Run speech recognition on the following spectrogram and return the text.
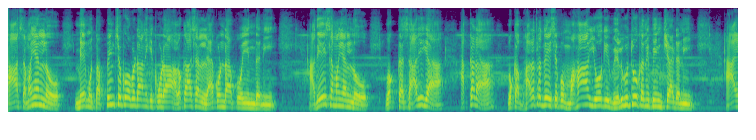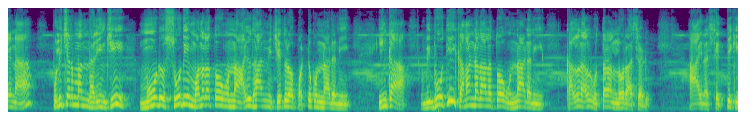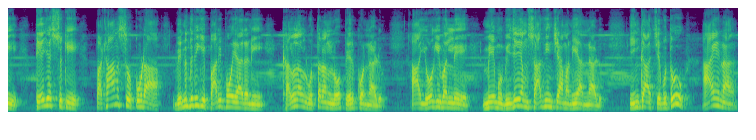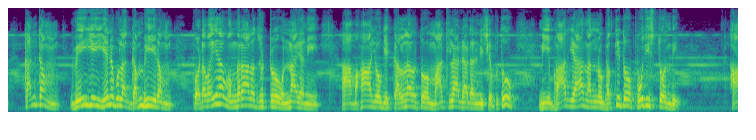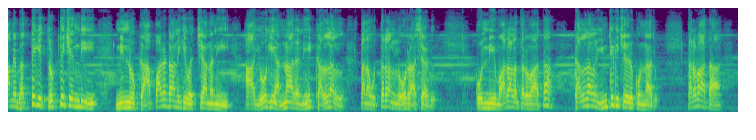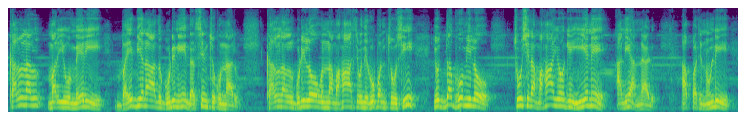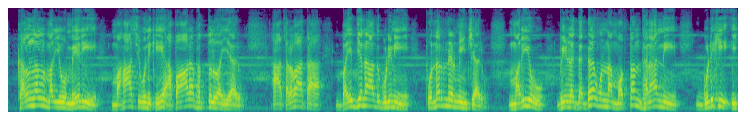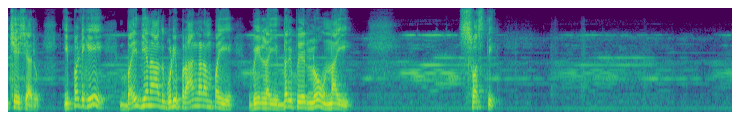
ఆ సమయంలో మేము తప్పించుకోవడానికి కూడా అవకాశం లేకుండా పోయిందని. అదే సమయంలో ఒక్కసారిగా అక్కడ ఒక భారతదేశపు మహాయోగి వెలుగుతూ కనిపించాడని ఆయన పులిచర్మం ధరించి మూడు సూది మొనలతో ఉన్న ఆయుధాన్ని చేతిలో పట్టుకున్నాడని ఇంకా విభూతి కమండలాలతో ఉన్నాడని కల్నల్ ఉత్తరంలో రాశాడు. ఆయన శక్తికి తేజస్సుకి పఠాన్సు కూడా వెనుదిరిగి పారిపోయారని కల్నల్ ఉత్తరంలో పేర్కొన్నాడు. ఆ యోగి వల్లే మేము విజయం సాధించామని అన్నాడు. ఇంకా చెబుతూ ఆయన కంఠం వెయ్యి ఏనుగుల గంభీరం పొడవైన ఉంగరాల జుట్టు ఉన్నాయని ఆ మహాయోగి కల్నల్తో మాట్లాడాడని చెబుతూ నీ భార్య నన్ను భక్తితో పూజిస్తోంది. ఆమె భక్తికి తృప్తి చెంది నిన్ను కాపాడటానికి వచ్చానని ఆ యోగి అన్నారని కల్నల్ తన ఉత్తరంలో రాశాడు. కొన్ని వారాల తరువాత కల్నల్ ఇంటికి చేరుకున్నారు. తర్వాత కల్నల్ మరియు మేరీ బైద్యనాథ్ గుడిని దర్శించుకున్నారు. కల్నల్ గుడిలో ఉన్న మహాశివుని రూపం చూసి యుద్ధభూమిలో చూసిన మహాయోగి ఈయనే అని అన్నాడు. అప్పటి నుండి కల్నల్ మరియు మేరీ మహాశివునికి అపార భక్తులు అయ్యారు. ఆ తర్వాత బైద్యనాథ్ గుడిని పునర్నిర్మించారు. మరియు వీళ్ళ దగ్గర ఉన్న మొత్తం ధనాన్ని గుడికి ఇచ్చేశారు. ఇప్పటికీ బైద్యనాథ్ గుడి ప్రాంగణంపై వీళ్ళ ఇద్దరి పేర్లు ఉన్నాయి. స్వస్తి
